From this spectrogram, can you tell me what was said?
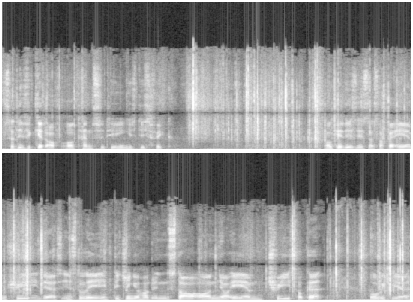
certificate of authenticity is this fake? Okay, this is a socket AM3. There's install teaching you how to install on your AM3 socket over here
